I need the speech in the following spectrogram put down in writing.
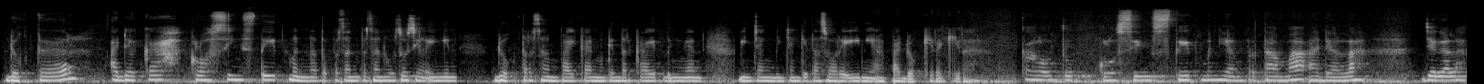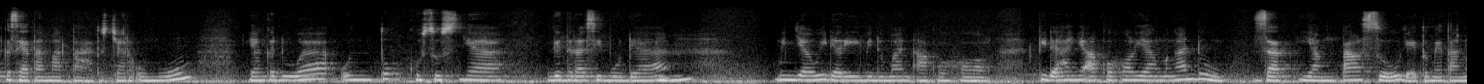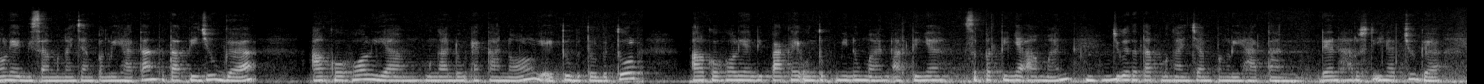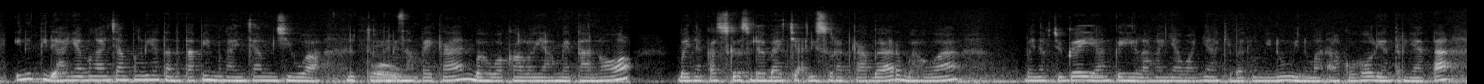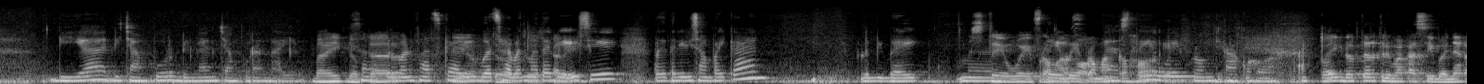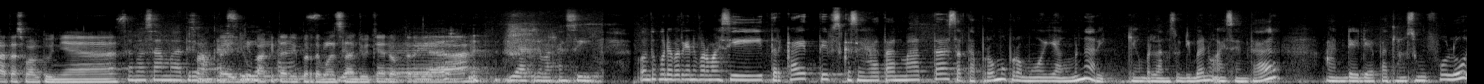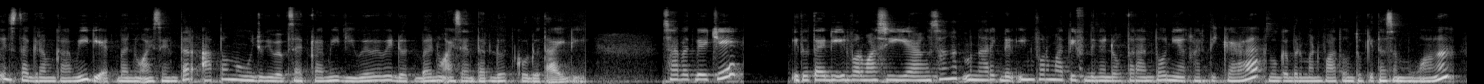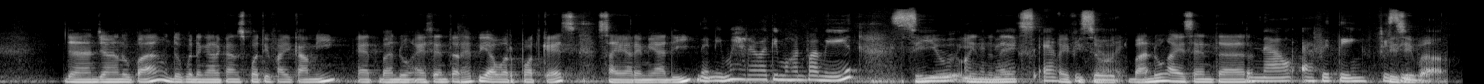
Dokter, adakah closing statement atau pesan-pesan khusus yang ingin dokter sampaikan mungkin terkait dengan bincang-bincang kita sore ini apa dok kira-kira? Kalau untuk closing statement yang pertama adalah jagalah kesehatan mata itu secara umum. Yang kedua untuk khususnya generasi muda menjauhi dari minuman alkohol. Tidak hanya alkohol yang mengandung zat yang palsu yaitu metanol yang bisa mengancam penglihatan tetapi juga alkohol yang mengandung etanol yaitu betul-betul alkohol yang dipakai untuk minuman artinya sepertinya aman Mhm. juga tetap mengancam penglihatan dan harus diingat juga ini tidak hanya mengancam penglihatan tetapi mengancam jiwa. Betul. Tadi disampaikan bahwa kalau yang metanol banyak kasus kita sudah baca di surat kabar bahwa banyak juga yang kehilangan nyawanya akibat meminum minuman alkohol yang ternyata dia dicampur dengan campuran lain. Baik dokter. Sangat bermanfaat sekali Iya, buat betul, sahabat betul mata sekali. BIC. Seperti tadi disampaikan, lebih baik Stay away from stay away alcohol. from alcohol. stay away from the alcohol. Baik dokter, terima kasih banyak atas waktunya. Sama-sama, terima Sampai kasih. jumpa kita di pertemuan selanjutnya dokter ya. Ya, terima kasih. Untuk mendapatkan informasi terkait tips kesehatan mata serta promo-promo yang menarik yang berlangsung di Bandung Eye Center, Anda dapat langsung follow Instagram kami di @bandungeyecenter atau mengunjungi website kami di www.bandungeyecenter.co.id. Sahabat BC, itu tadi informasi yang sangat menarik dan informatif dengan Dr. Antonia Kartika. Semoga bermanfaat untuk kita semua. Dan jangan lupa untuk mendengarkan Spotify kami at Bandung Eye Center Happy Hour Podcast. Saya Remy Adi. Dan Ima Herawati mohon pamit. See you in the next episode. Bandung Eye Center Now everything visible. Visible.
